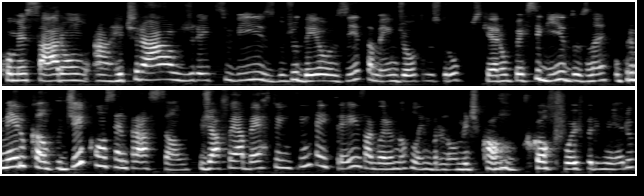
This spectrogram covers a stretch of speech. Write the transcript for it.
começaram a retirar os direitos civis dos judeus e também de outros grupos que eram perseguidos, né? O primeiro campo de concentração já foi aberto em 33, agora eu não lembro o nome de qual, qual foi o primeiro,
